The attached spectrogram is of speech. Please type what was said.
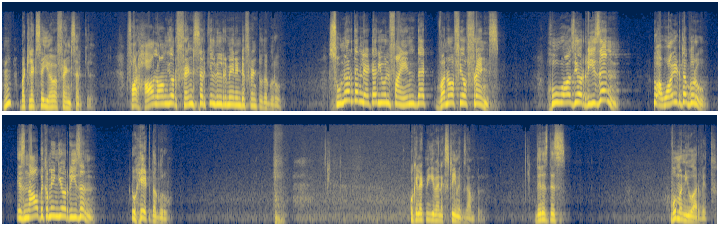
hmm? but let's say you have a friend circle. For how long your friend circle will remain indifferent to the Guru? Sooner than later, you will find that one of your friends, who was your reason to avoid the Guru, is now becoming your reason to hate the Guru. Okay, let me give an extreme example. There is this woman you are with.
